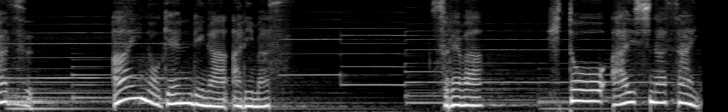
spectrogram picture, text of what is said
まず愛の原理があります。それは人を愛しなさい。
